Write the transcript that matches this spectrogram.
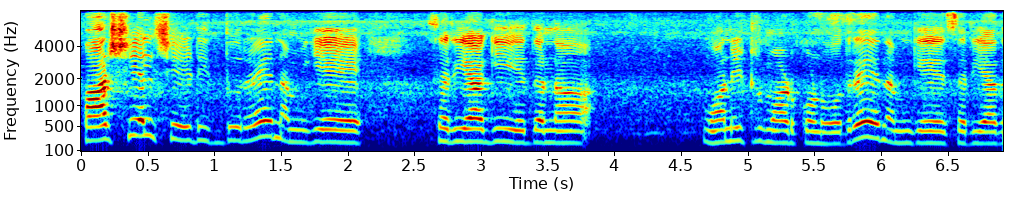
ಪಾರ್ಷಿಯಲ್ ಶೇಡ್ ಇದ್ದರೆ ನಮಗೆ ಸರಿಯಾಗಿ ಇದನ್ನು ಮಾನಿಟ್ರ್ ಮಾಡ್ಕೊಂಡು ಹೋದರೆ ನಮಗೆ ಸರಿಯಾದ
